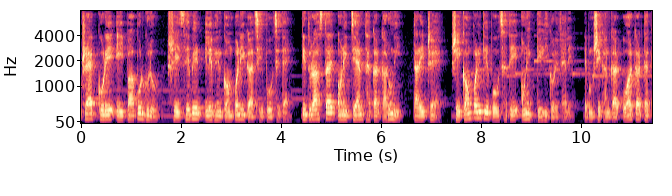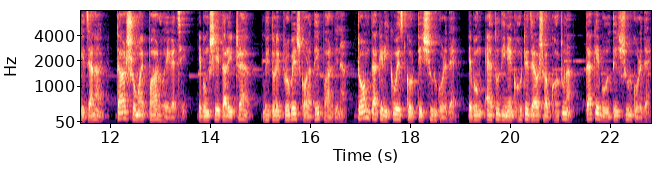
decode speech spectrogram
ট্র্যাক করে এই পাপড়গুলো সেই সেভেন ইলেভেন কোম্পানির কাছে পৌঁছে দেয়। কিন্তু রাস্তায় অনেক জ্যাম থাকার কারণে তার এই ট্র্যাক সেই কোম্পানিতে পৌঁছাতে অনেক দেরি করে ফেলে এবং সেখানকার ওয়ার্কার তাকে জানায় তার সময় পার হয়ে গেছে এবং সে তার এই ট্র্যাপ ভেতরে প্রবেশ করাতে পারবে না। টম তাকে রিকোয়েস্ট করতে শুরু করে দেয় এবং এতদিনে ঘটে যাওয়া সব ঘটনা তাকে বলতে শুরু করে দেয়,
